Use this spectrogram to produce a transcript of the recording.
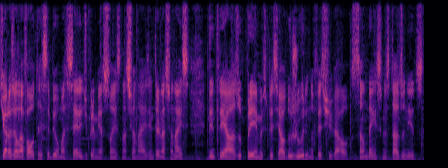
Que Horas Ela Volta recebeu uma série de premiações nacionais e internacionais, dentre elas o Prêmio Especial do Júri no Festival Sundance nos Estados Unidos,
